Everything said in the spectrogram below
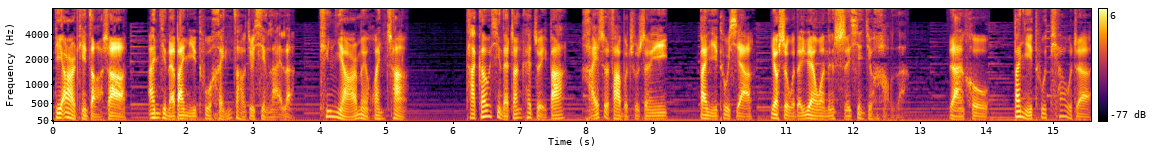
第二天早上，安静的班尼兔很早就醒来了，听鸟儿们欢唱。他高兴地张开嘴巴，还是发不出声音。班尼兔想：要是我的愿望能实现就好了。然后，班尼兔跳着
